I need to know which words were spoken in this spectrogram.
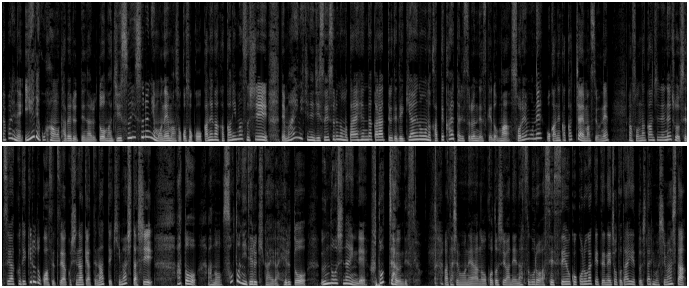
やっぱりね、家でご飯を食べるってなると、まあ、自炊するにもね、まあ、そこそこお金がかかりますし、で、毎日ね、自炊するのも大変だからって言って出来合いのもの買って帰ったりするんですけど、まあ、それもね、お金かかっちゃいますよね。まあ、そんな感じでね、ちょっと節約できるとこは節約しなきゃってなってきましたし、あと、あの、外に出る機会が減ると、運動しないんで太っちゃうんですよ。私もね、あの、今年はね、夏頃は節制を心がけてね、ちょっとダイエットしたりもしました。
